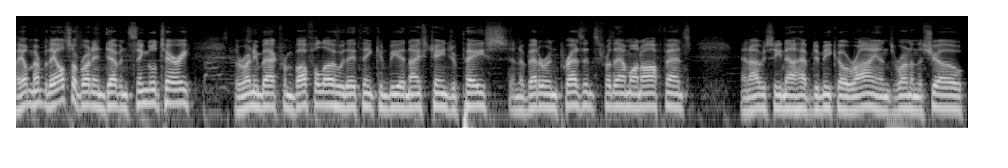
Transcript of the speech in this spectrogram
They remember they also brought in Devin Singletary, the running back from Buffalo, who they think can be a nice change of pace and a veteran presence for them on offense. And obviously now have DeMeco Ryans running the show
